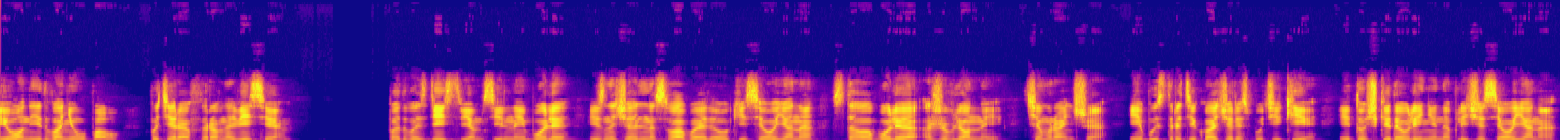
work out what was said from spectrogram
и он едва не упал, потеряв равновесие. Под воздействием сильной боли, изначально слабая Дауки Силояна стала более оживленной, чем раньше, и быстро текла через пути Ки и точки давления на плечи Силояна.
